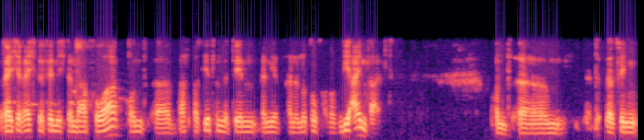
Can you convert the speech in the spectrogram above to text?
welche Rechte finde ich denn da vor und äh, was passiert denn mit denen, wenn jetzt eine Nutzungsordnung in die eingreift? Und ähm, deswegen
